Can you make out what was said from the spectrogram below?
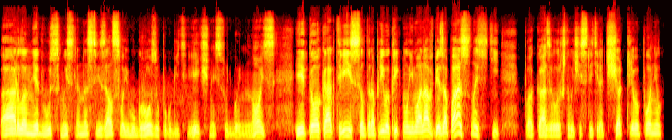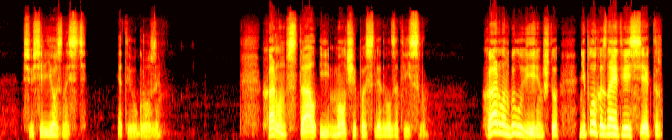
Харлан недвусмысленно связал свою угрозу погубить вечность судьбой Нойс, и то, как Твиссел торопливо крикнул ему «Она в безопасности!» показывало, что вычислитель отчетливо понял всю серьезность этой угрозы. Харлан встал и молча последовал за Твисселом. Харлан был уверен, что неплохо знает весь сектор,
